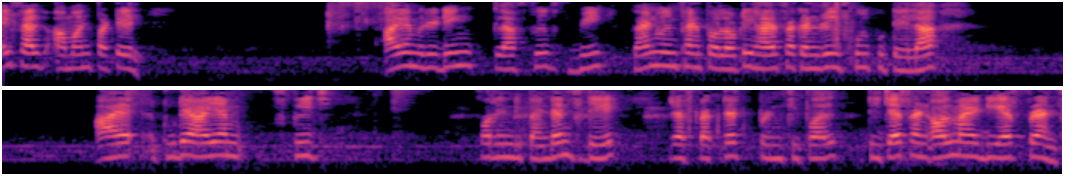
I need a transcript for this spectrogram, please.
Myself Aman Patel. I am reading class 5th B, Fan Vincent Pallotti Higher Secondary School, Kutela. I today I am speech for Independence Day. Respected principal, teachers, and all my dear friends.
